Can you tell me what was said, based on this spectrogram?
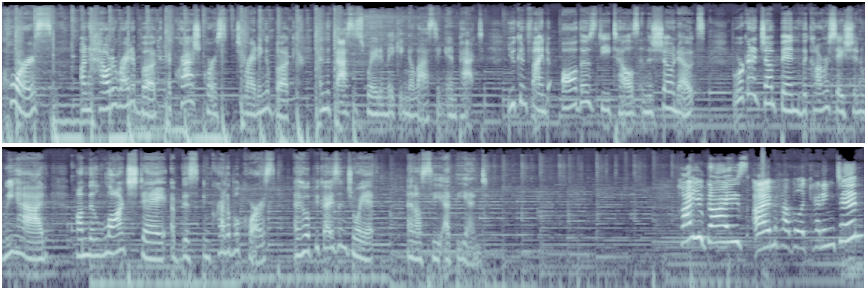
course on how to write a book, a crash course to writing a book, and the fastest way to making a lasting impact. You can find all those details in the show notes, but we're going to jump into the conversation we had on the launch day of this incredible course. I hope you guys enjoy it, and I'll see you at the end. Hi, you guys. I'm Havilah Cunnington.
